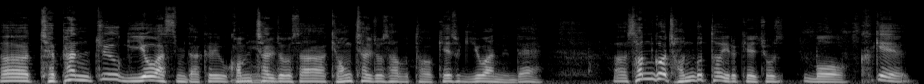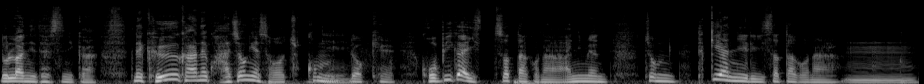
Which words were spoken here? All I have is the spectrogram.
어, 재판 쭉 이어왔습니다. 그리고 검찰 예. 조사, 경찰 조사부터 계속 이어왔는데 어, 선거 전부터 이렇게 조, 뭐 크게 논란이 됐으니까. 근데 그 간의 과정에서 조금 예. 이렇게 고비가 있었다거나 아니면 좀 특이한 일이 있었다거나. 음,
